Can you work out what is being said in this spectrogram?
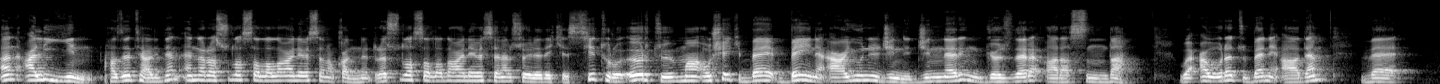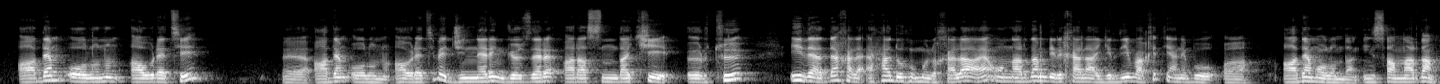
An Ali'yin Hazreti Ali'den enne Resulullah sallallahu aleyhi ve sellem kalın. Resulullah sallallahu aleyhi ve sellem söyledi ki sitru örtü ma o şey ki be, beyne ayunil cinni cinlerin gözleri arasında ve avretu beni Adem ve Adem oğlunun avreti e, Adem oğlunun avreti ve cinlerin gözleri arasındaki örtü İze dehale ehaduhumul halaya onlardan biri hala girdiği vakit yani bu Adem oğlundan insanlardan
